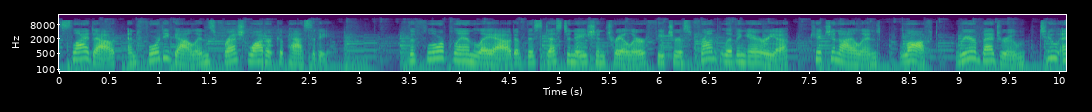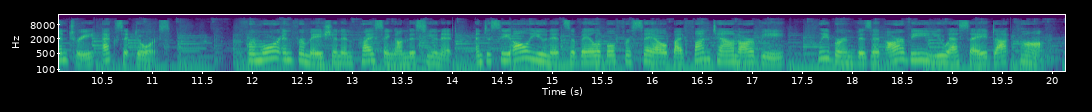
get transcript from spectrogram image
slide out, and 40 gallons fresh water capacity. The floor plan layout of this destination trailer features front living area, kitchen island, loft, rear bedroom, two entry, exit doors. For more information and pricing on this unit, and to see all units available for sale by Funtown RV, Cleburne visit RVUSA.com.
